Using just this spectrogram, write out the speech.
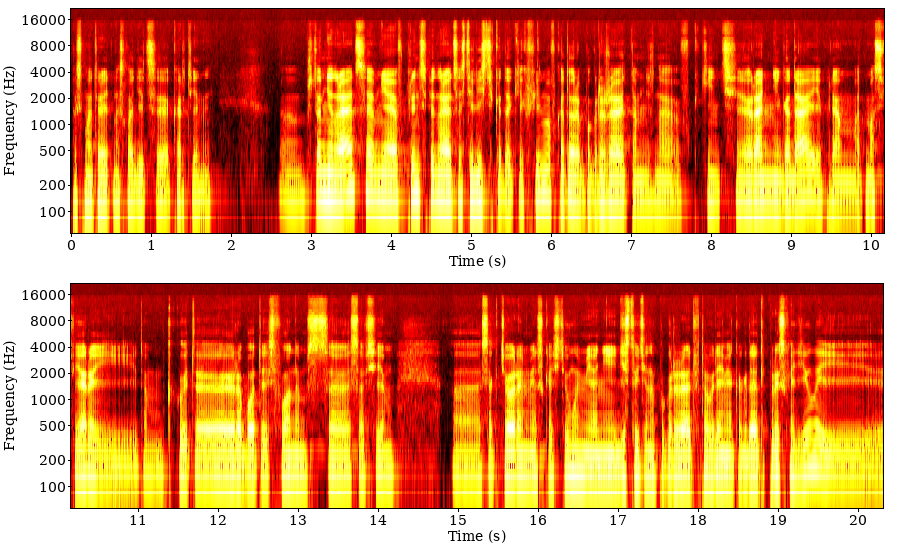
посмотреть, насладиться картиной. Э, что мне нравится? Мне, в принципе, нравится стилистика таких фильмов, которые погружают, там, не знаю, в какие-нибудь ранние года, и прям атмосферой, и там какой-то работой с фоном, с совсем Э, с актерами, с костюмами, они действительно погружают в то время, когда это происходило, и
